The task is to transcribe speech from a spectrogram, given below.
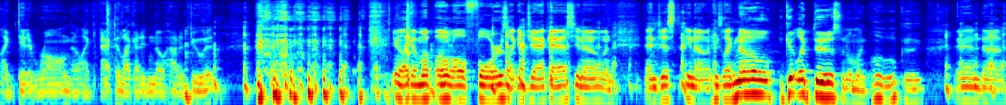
like did it wrong. I like acted like I didn't know how to do it. you know, like I'm up on all fours like a jackass, you know, and and just you know, and he's like, "No, you get like this," and I'm like, "Oh, okay," and uh,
